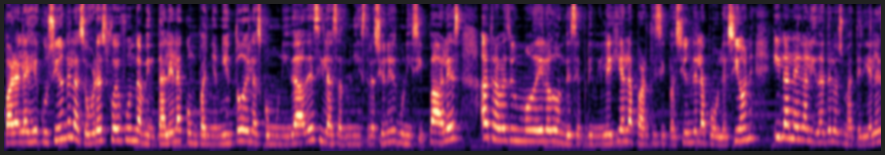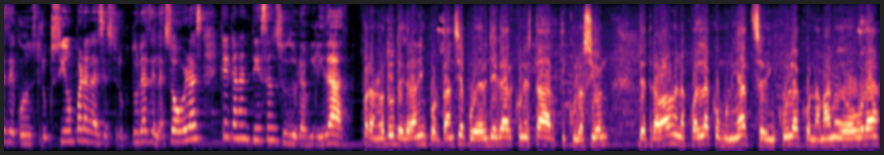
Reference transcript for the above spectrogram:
Para la ejecución de las obras fue fundamental el acompañamiento de las comunidades y las administraciones municipales a través de un modelo donde se privilegia la participación de la población y la legalidad de los materiales de construcción para las estructuras de las obras que garantizan su durabilidad. Para nosotros de gran importancia poder llegar con esta articulación de trabajo en la cual la comunidad se vincula con la mano de obra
